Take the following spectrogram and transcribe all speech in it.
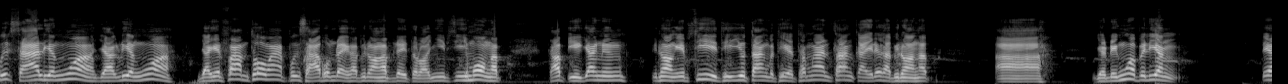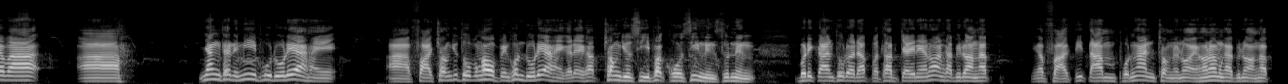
ปรึกษาเลี้ยงงัวอยากเลี้ยงงัวอยากเฮ็ดฟาร์มโทรมาปรึกษาผมได้ครับพี่น้องครับได้ตลอด24ชั่วโมงครับครับอีกอย่างหนึ่งพี่น้อง FC ที่อยู่ต่างประเทศทำงานทางไกลเด้ครับพี่น้องครับอ่าอยากได้งัวไปเลี้ยง แต่ว่าอ่ายังท่านได้มีผู้ดูแลให้อ่าฝากช่องยูทูบของเขาเป็นคนดูแลให้ก็ได้ครับ ช่องยูซีพักโคซิ่งหนึ่งศูนย์หนึ่งบริการทุกระดับประทับใจแน่นอนครับพี่น้องครับนี่ครับฝากติดตามผลงานช่องน้อยๆของเราครับพี่น้องครับ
